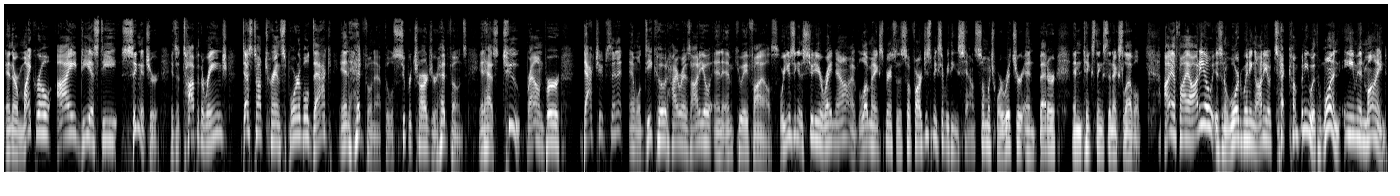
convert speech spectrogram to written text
and their micro iDSD signature. It's a top of the range desktop transportable DAC and headphone app that will supercharge your headphones. It has two brown burr DAC chips in it and will decode high res audio and MQA files. We're using it in the studio right now. I've loved my experience with it so far. It just makes everything sound so much more richer and better and takes things to the next level. IFI Audio is an award winning audio tech company with one aim in mind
